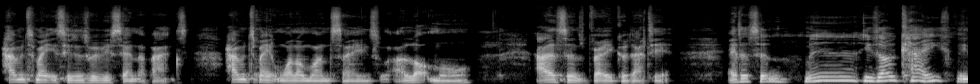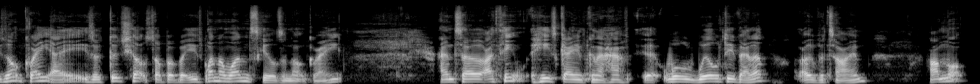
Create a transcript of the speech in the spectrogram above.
having to make decisions with his centre backs, having to make one on one saves a lot more. Alisson's very good at it. Ederson, yeah, he's okay. He's not great at it. He's a good shot stopper, but his one on one skills are not great. And so I think his game's going to have will will develop over time. I'm not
